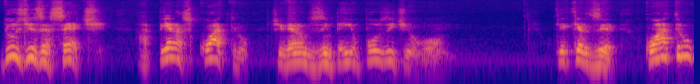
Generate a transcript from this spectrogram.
Dos 17, apenas 4 tiveram desempenho positivo. O que quer dizer? 4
